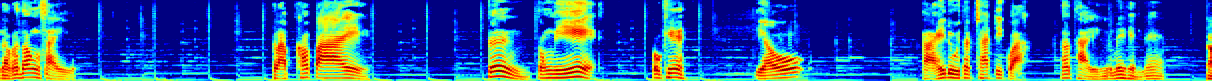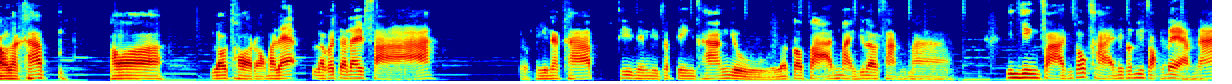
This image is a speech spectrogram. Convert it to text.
เราก็ต้องใส่ กลับเข้าไป ซึ่งตรงนี้ โอเค เดี๋ยว ถ่ายให้ดูชัดๆดีกว่า ถ้าถ่ายอย่างนี้ไม่เห็นแน่ เอาละครับ พอเราถอดออกมาแล้ว เราก็จะได้ฝา แบบนี้นะครับ ที่ยังมีสปริงค้างอยู่ แล้วก็ฝาอันใหม่ที่เราสั่งมา จริงๆ ฝาที่เขาขายเนี่ยเขามีสองแบบนะ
